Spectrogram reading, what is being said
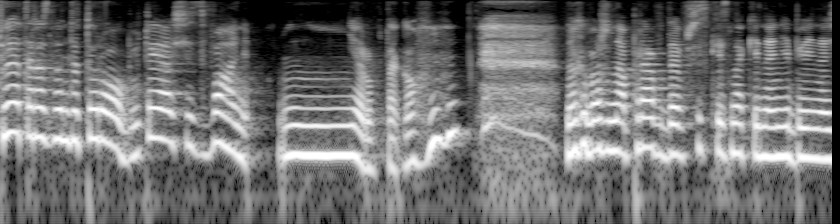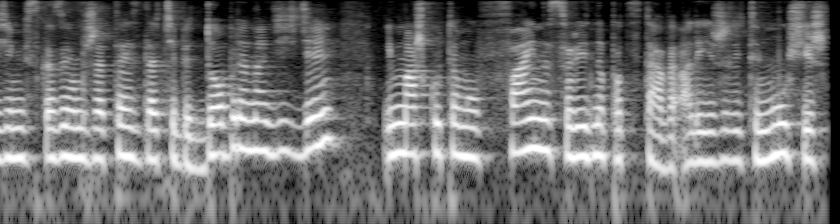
To ja teraz będę to robił, to ja się zwanię. Nie rób tego. No chyba, że naprawdę wszystkie znaki na niebie i na ziemi wskazują, że to jest dla Ciebie dobre na dziś dzień i masz ku temu fajne, solidne podstawy, ale jeżeli Ty musisz,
